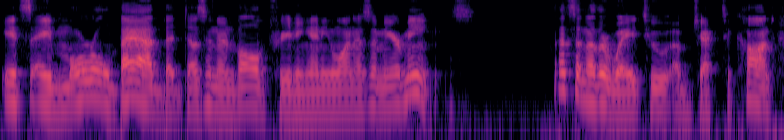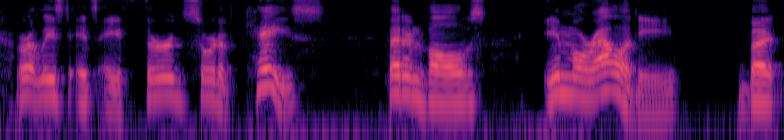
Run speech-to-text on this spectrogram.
it's a moral bad that doesn't involve treating anyone as a mere means. That's another way to object to Kant, or at least it's a third sort of case that involves immorality but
